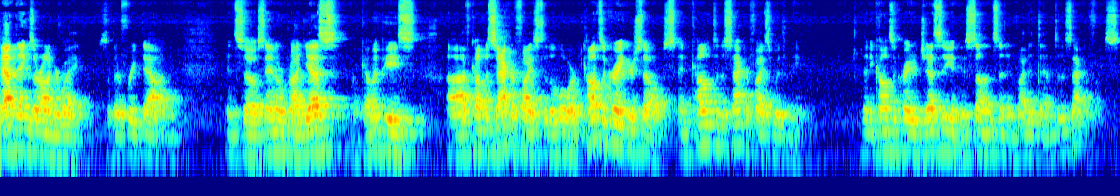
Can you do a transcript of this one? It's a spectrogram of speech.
bad things are on your way. So they're freaked out. And so Samuel replied, Yes, I'm come in peace. Uh, I've come to sacrifice to the Lord. Consecrate yourselves and come to the sacrifice with me. Then he consecrated Jesse and his sons and invited them to the sacrifice.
